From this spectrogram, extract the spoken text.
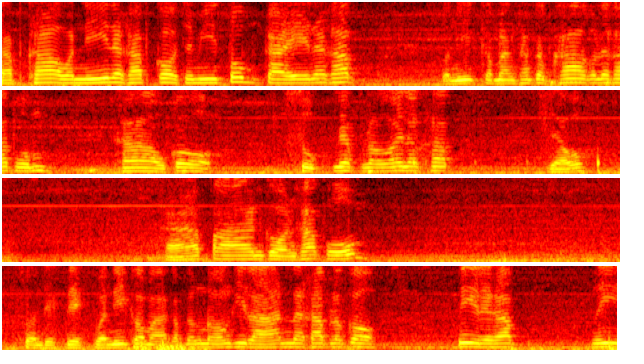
กับข้าววันนี้นะครับ ก็จะมีต้มไก่นะครับ วันนี้กำลังทำกับข้าวกันแล้วครับ ผมข้าวก็ สุกเรียบร้อยแล้วครับ เดี๋ยว หาปลาก่อนครับผม ส่วนเด็กๆ วันนี้ก็มากับน้องๆที่ร้านนะครับ แล้วก็นี่เลยครับ นี่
